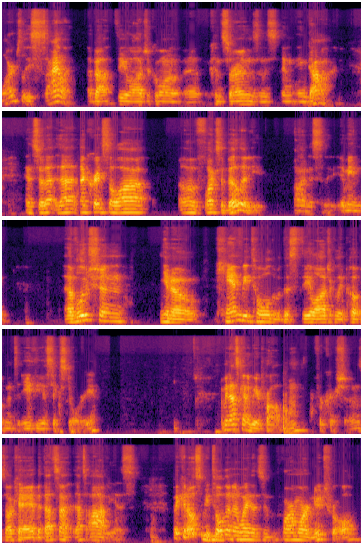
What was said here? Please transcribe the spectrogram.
largely silent about theological uh, concerns and, and, and, God. And so that, that, that creates a lot of flexibility honestly. I mean, evolution, you know, can be told with this theologically potent atheistic story. I mean, that's going to be a problem for Christians. Okay, but that's not that's obvious. But it can also be told in a way that's far more neutral,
